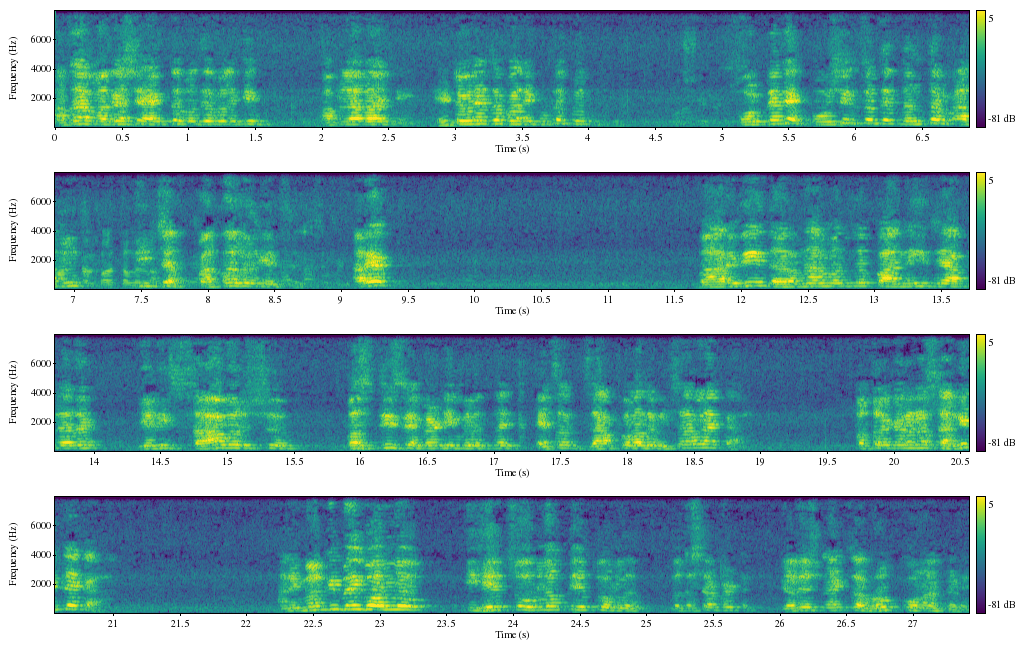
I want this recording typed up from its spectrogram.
आता मगाशी आयुक्त मध्ये बोलले की आपल्याला हेटवण्याचं पाणी कुठं कोणत्या नाही पोषकचं ते नंतर अजून तीनच्या घ्यायचं. अरे बारवी धरणामधलं पाणी जे आपल्याला गेली सहा वर्ष पस्तीस एमएलडी मिळत नाही याचा जाप कोणाला विचारलाय का? पत्रकारांना सांगितलंय का? आणि मग मी बोललो की हे चोरलं ते चोरलं. तर तशा गणेश नाईकचा रोप कोणाकडे?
